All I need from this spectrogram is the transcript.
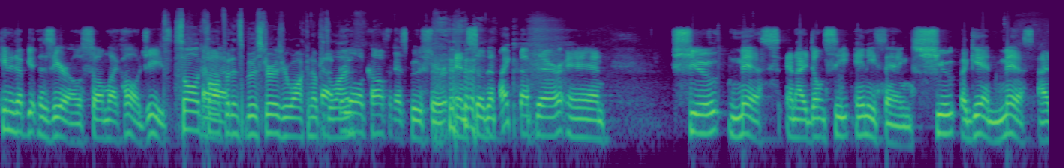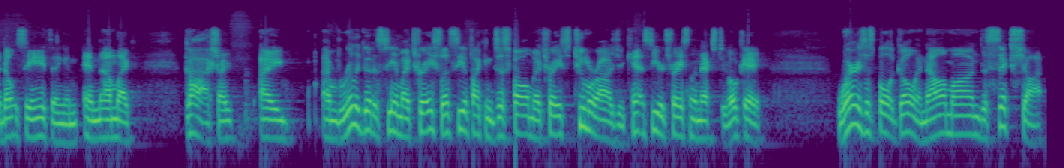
He ended up getting a zero. So I'm like, oh, geez. Solid uh, confidence uh, booster as you're walking up to the line. Big confidence booster. and so then I get up there and – shoot, miss, and I don't see anything. Shoot again, miss, I don't see anything, and and I'm like, gosh, I I I'm really good at seeing my trace. Let's see if I can just follow my trace to Mirage. You can't see your trace in the next two. Okay, where is this bullet going? Now I'm on the sixth shot.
